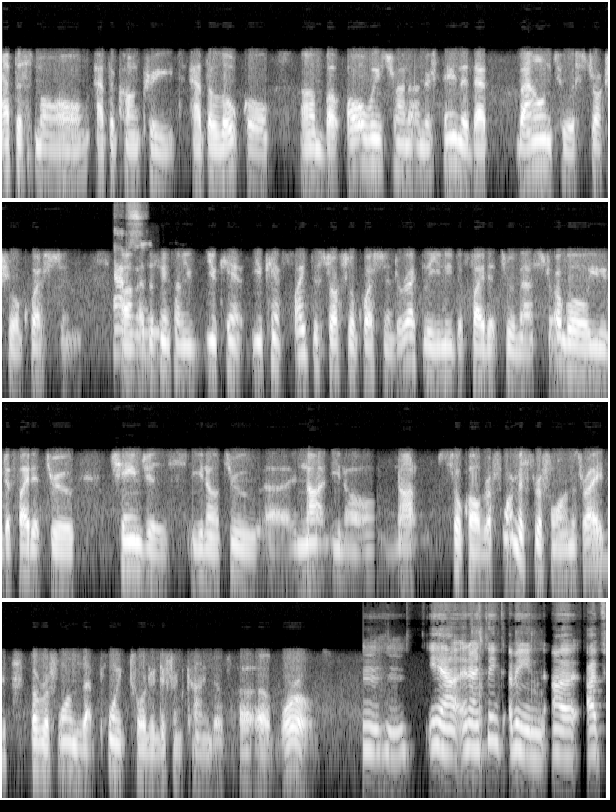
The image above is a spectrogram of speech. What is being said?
at the small, at the concrete, at the local, um, but always trying to understand that that's bound to a structural question. Um, at the same time, you, you can't you can't fight the structural question directly. You need to fight it through mass struggle. You need to fight it through changes. You know, through uh, not you know not so-called reformist reforms, right? But reforms that point toward a different kind of uh, of world. Mm-hmm. Yeah, and I think I mean uh, I've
